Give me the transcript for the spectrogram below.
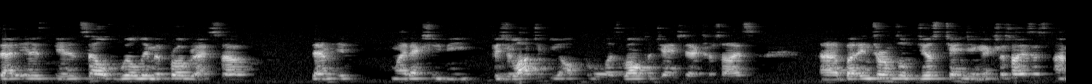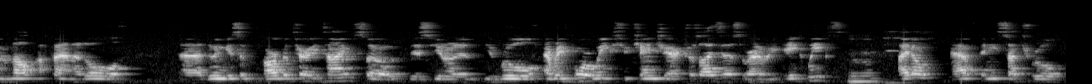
that in, in itself will limit progress. So then it might actually be physiologically optimal as well to change the exercise. Uh, but in terms of just changing exercises, I'm not a fan at all of uh, doing this at arbitrary times. So this, you know, the, the rule every four weeks you change your exercises, or every eight weeks. Mm-hmm. I don't have any such rule.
